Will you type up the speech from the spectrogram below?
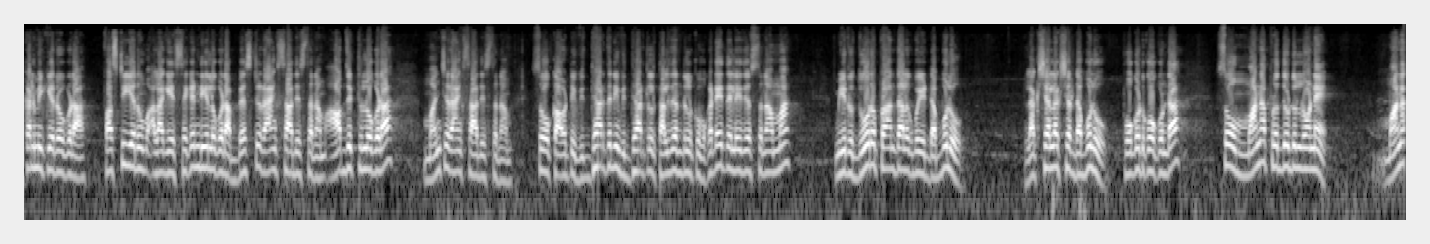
అకాడమిక్ ఇయర్ కూడా ఫస్ట్ ఇయర్ అలాగే సెకండ్ ఇయర్లో కూడా బెస్ట్ ర్యాంక్ సాధిస్తున్నాం. ఆబ్జెక్టులో కూడా మంచి ర్యాంక్ సాధిస్తున్నాం. సో కాబట్టి విద్యార్థిని విద్యార్థుల తల్లిదండ్రులకు ఒకటే తెలియజేస్తున్నామా మీరు దూర ప్రాంతాలకు పోయి డబ్బులు లక్ష లక్ష డబ్బులు పోగొట్టుకోకుండా సో మన ప్రొద్దుడులోనే మన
